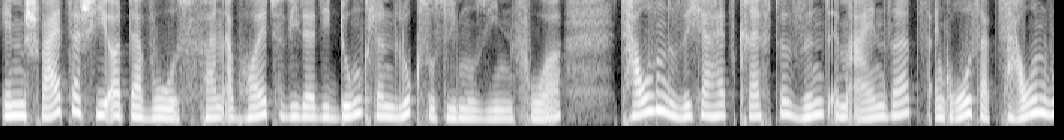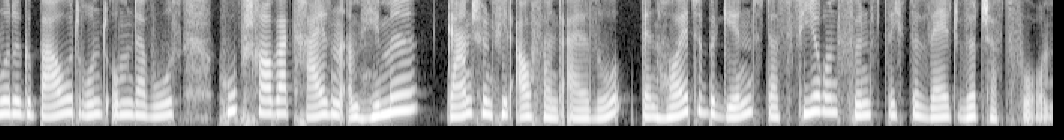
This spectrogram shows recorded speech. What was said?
Im Schweizer Skiort Davos fahren ab heute wieder die dunklen Luxuslimousinen vor. Tausende Sicherheitskräfte sind im Einsatz. Ein großer Zaun wurde gebaut rund um Davos. Hubschrauber kreisen am Himmel. Ganz schön viel Aufwand also, denn heute beginnt das 54. Weltwirtschaftsforum.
